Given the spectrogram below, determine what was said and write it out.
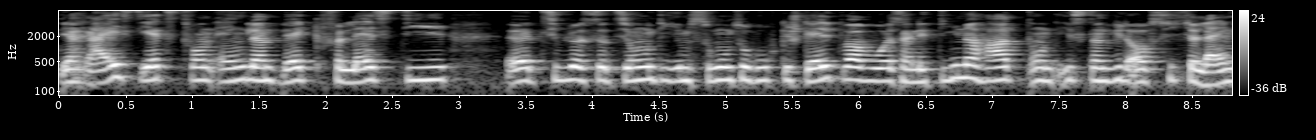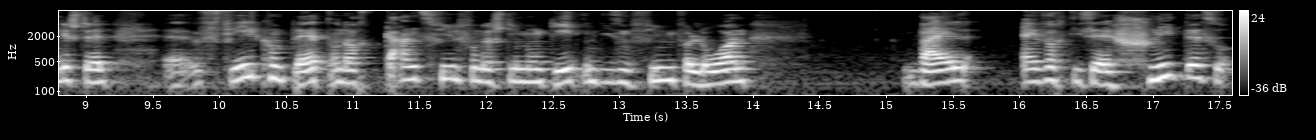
der reist jetzt von England weg, verlässt die äh, Zivilisation, die ihm so und so hoch gestellt war, wo er seine Diener hat und ist dann wieder auf sich allein gestellt, äh, fehlt komplett und auch ganz viel von der Stimmung geht in diesem Film verloren, weil einfach diese Schnitte so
